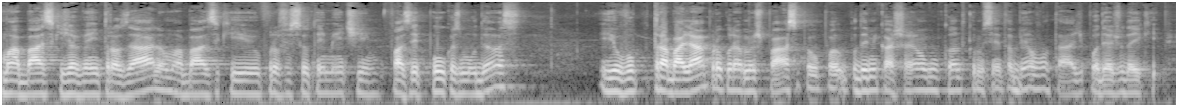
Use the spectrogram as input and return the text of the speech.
uma base que já vem entrosada, uma base que o professor tem em mente fazer poucas mudanças e eu vou trabalhar, procurar meu espaço para eu poder me encaixar em algum canto que eu me sinta bem à vontade, poder ajudar a equipe.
